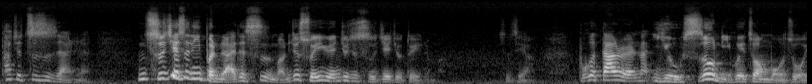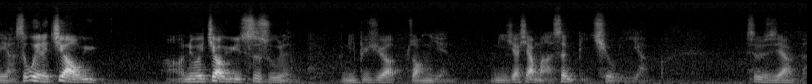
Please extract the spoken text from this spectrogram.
他就自自然然，你持戒是你本来的事嘛，你就随缘就是持戒就对了嘛，是这样。不过当然了，有时候你会装模作样，是为了教育，啊，你会教育世俗人，你必须要庄严，你要像马圣比丘一样，是不是这样子？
